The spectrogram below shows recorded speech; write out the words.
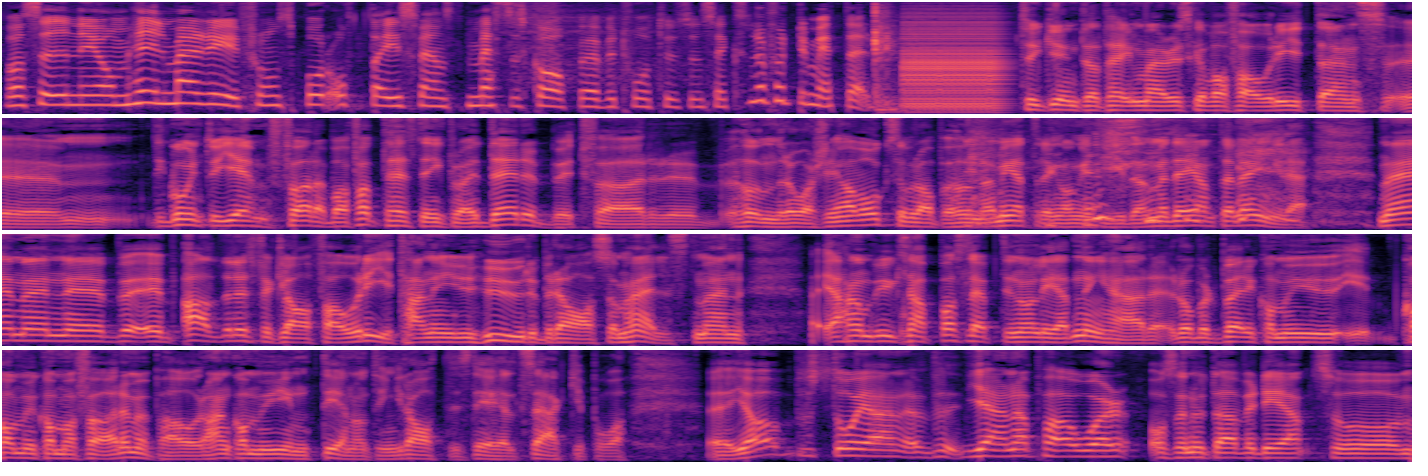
Vad säger ni om Hail Mary från spår 8 i svenskt mästerskap över 2640 meter? Tycker inte att Hail Mary ska vara favorit ens. Ehm, Det går inte att jämföra, bara för att hästen gick bra i derbyt för 100 år sedan. Jag var också bra på 100 meter en gång i tiden, men det är jag inte längre. Nej men eh, b- alldeles för klar favorit. Han är ju hur bra som helst, men han blir ju knappast släppt i någon ledning här. Robert Berg kommer ju, kommer komma före med power. Han kommer ju inte ge någonting gratis, det helt säker på. Eh, Jag står gärna, gärna power och sen utöver det så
